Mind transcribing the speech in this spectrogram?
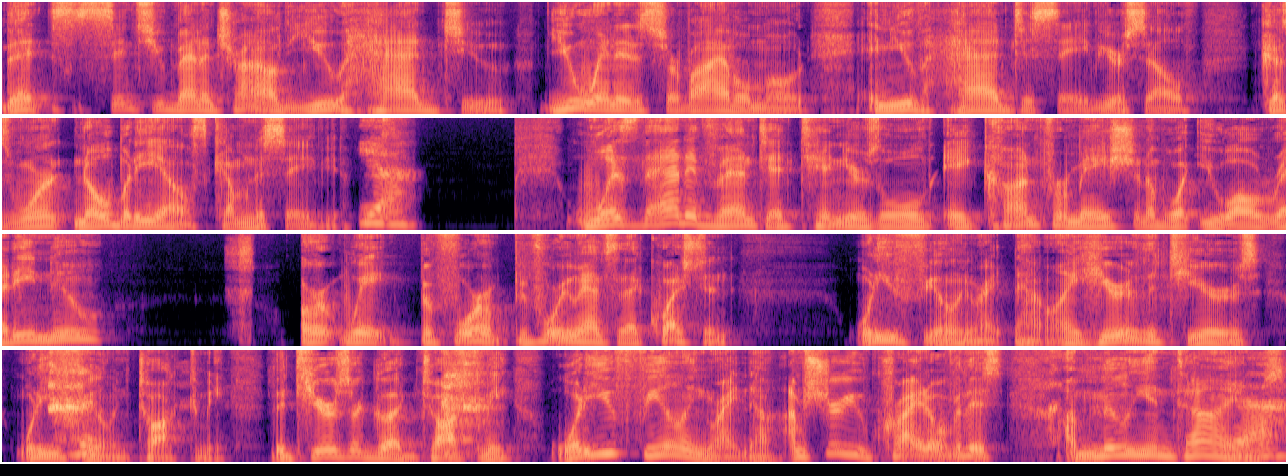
That since you've been a child, you had to, you went into survival mode and you've had to save yourself because weren't nobody else coming to save you. Yeah. Was that event at 10 years old a confirmation of what you already knew? Or wait, before before you answer that question, what are you feeling right now? I hear the tears. What are you feeling? Talk to me. The tears are good. Talk to me. What are you feeling right now? I'm sure you've cried over this a million times. Yeah.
